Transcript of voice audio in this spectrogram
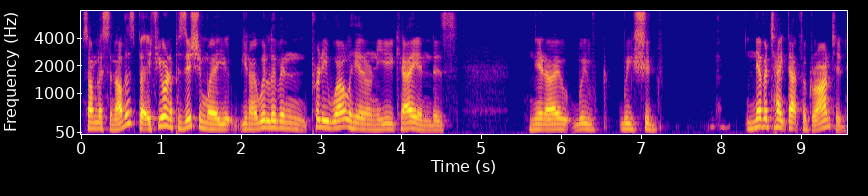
some less than others. But if you're in a position where you you know we're living pretty well here in the UK, and there's you know we've we should never take that for granted,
